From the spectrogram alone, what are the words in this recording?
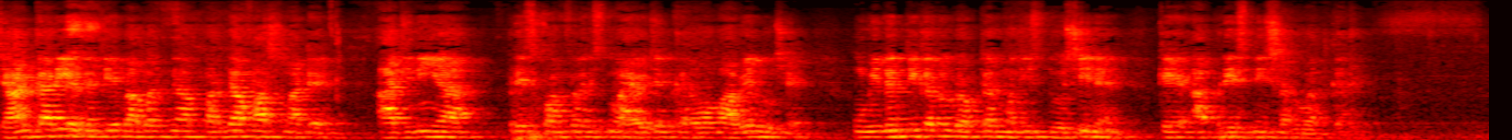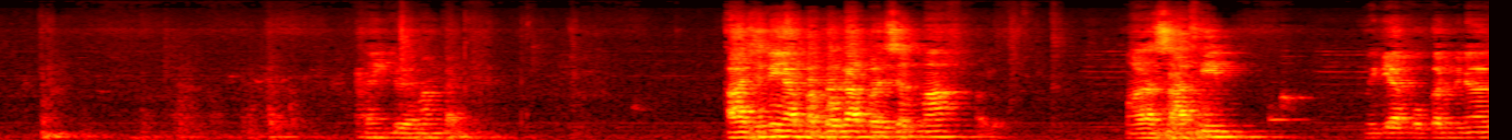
જાણકારી અને તે બાબતના પર્દાફાશ માટે આજની આ પ્રેસ કોન્ફરન્સનું આયોજન કરવામાં આવેલું છે. હું વિનંતી કરું ડોક્ટર મનીષ દોશીને કે આ પ્રેસની શરૂઆત કરે. થેન્ક યુ આજની આ પત્રકાર પરિષદમાં મારા સાથી મીડિયા કોકન્વીનર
